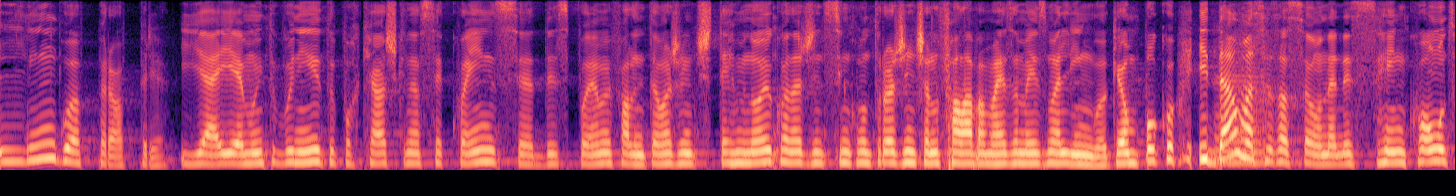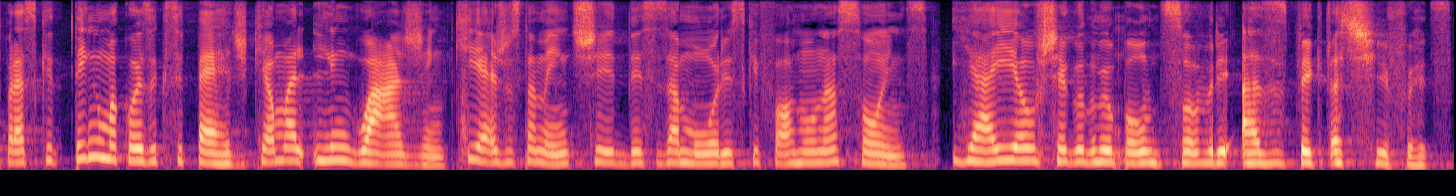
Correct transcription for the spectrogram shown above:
língua própria. E aí é muito bonito, porque acho que na sequência desse poema eu falo, então a gente terminou e quando a gente se encontrou a gente já não falava mais a mesma língua, que é um pouco e dá uma sensação, né, nesses reencontros, parece que tem uma coisa que se perde, que é uma linguagem, que é justamente desses amores que formam nações. E aí eu chego no meu ponto sobre as expectativas.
